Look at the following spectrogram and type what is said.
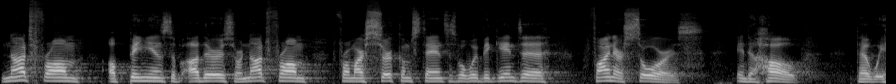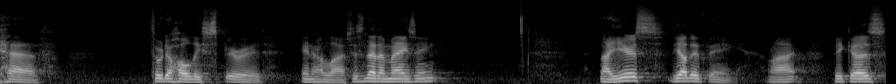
not from opinions of others or not from, from our circumstances, but we begin to find our source in the hope that we have through the Holy Spirit in our lives. Isn't that amazing? Now, here's the other thing, right? Because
